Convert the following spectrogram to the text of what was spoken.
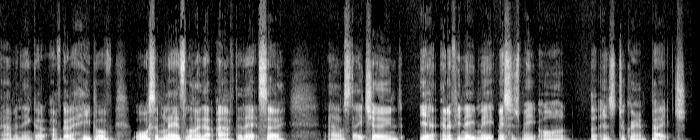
Um, and then got, I've got a heap of awesome lads lined up after that. So um, stay tuned. Yeah, and if you need me, message me on the Instagram page.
